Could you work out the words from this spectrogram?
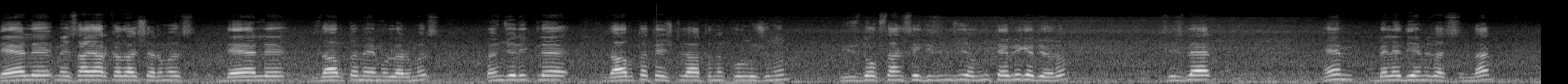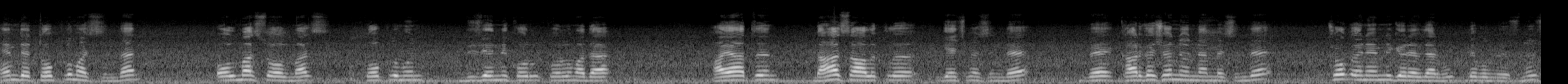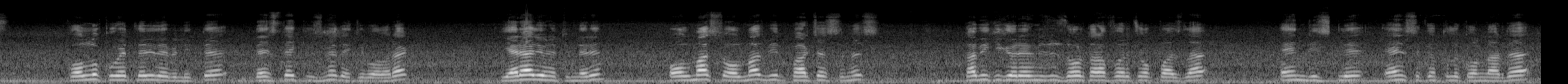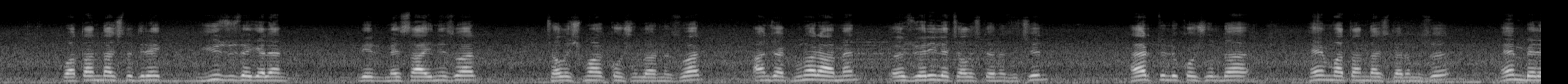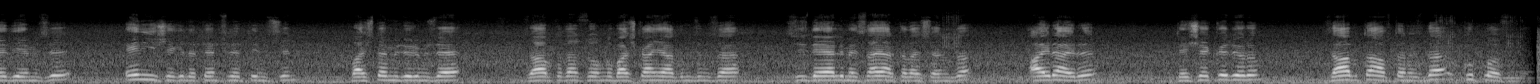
Değerli mesai arkadaşlarımız, değerli zabıta memurlarımız, öncelikle zabıta teşkilatının kuruluşunun 198. yılını tebrik ediyorum. Sizler hem belediyemiz açısından hem de toplum açısından olmazsa olmaz toplumun düzenini koru- korumada, hayatın daha sağlıklı geçmesinde ve kargaşanın önlenmesinde çok önemli görevler bu- bulunuyorsunuz. Kolluk kuvvetleriyle birlikte destek hizmet ekibi olarak yerel yönetimlerin olmazsa olmaz bir parçasınız. Tabii ki görevinizin zor tarafları çok fazla. En riskli, en sıkıntılı konularda vatandaşla direkt yüz yüze gelen bir mesainiz var. Çalışma koşullarınız var. Ancak buna rağmen özveriyle çalıştığınız için her türlü koşulda hem vatandaşlarımızı hem belediyemizi en iyi şekilde temsil ettiğiniz için başta müdürümüze, zabıtadan sorumlu başkan yardımcımıza, siz değerli mesai arkadaşlarınıza ayrı ayrı teşekkür ediyorum. Zabıta haftanızda kutlu olsun.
